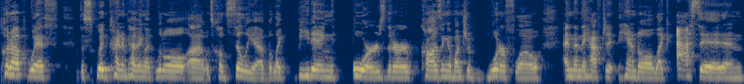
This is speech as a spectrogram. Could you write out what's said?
put up with the squid kind of having like little uh, what's called cilia, but like beating oars that are causing a bunch of water flow, and then they have to handle like acid and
